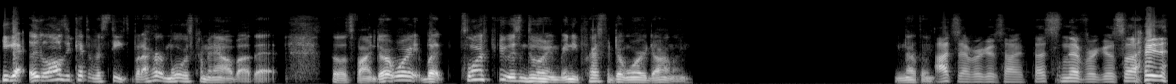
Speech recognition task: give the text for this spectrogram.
he got as long as he kept the receipts, but I heard more was coming out about that, so it's fine. Don't worry. But Florence Pugh isn't doing any press for "Don't Worry, Darling." Nothing. That's never a good sign. That's never a good sign.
